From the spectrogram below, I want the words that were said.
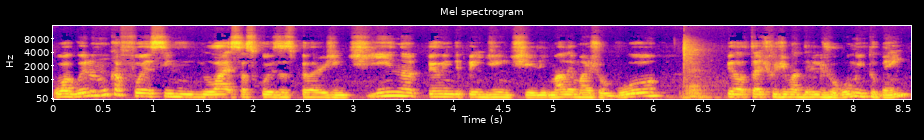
O Agüero nunca foi assim lá essas coisas pela Argentina, pelo Independiente ele malemar jogou, é. pelo Atlético de Madrid ele jogou muito bem.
